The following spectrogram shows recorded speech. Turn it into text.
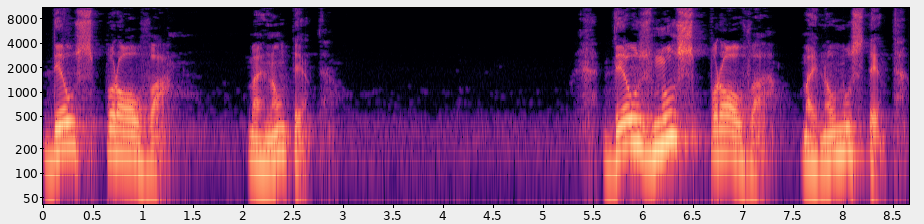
Deus prova, mas não tenta. Deus nos prova, mas não nos tenta.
